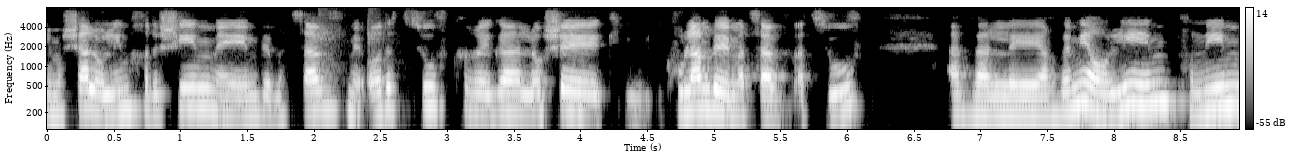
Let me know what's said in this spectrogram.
למשל, עולים חדשים הם במצב מאוד עצוב כרגע, לא שכולם במצב עצוב, אבל הרבה מהעולים פונים,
